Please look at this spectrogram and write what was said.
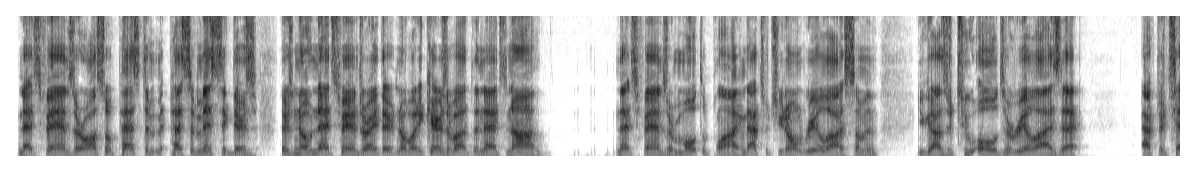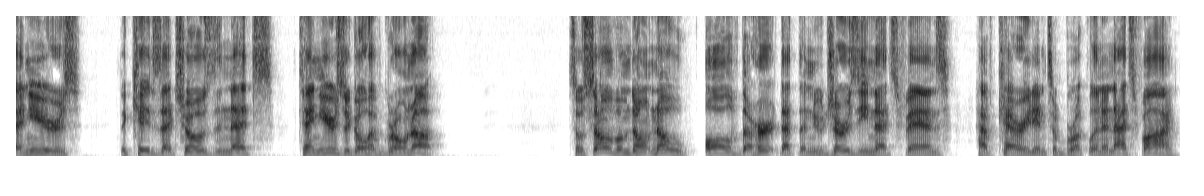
Nets fans are also pessim- pessimistic. There's there's no Nets fans, right? There nobody cares about the Nets. Nah, Nets fans are multiplying. That's what you don't realize. Some of you guys are too old to realize that after 10 years, the kids that chose the Nets 10 years ago have grown up. So some of them don't know all of the hurt that the New Jersey Nets fans have carried into Brooklyn, and that's fine.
